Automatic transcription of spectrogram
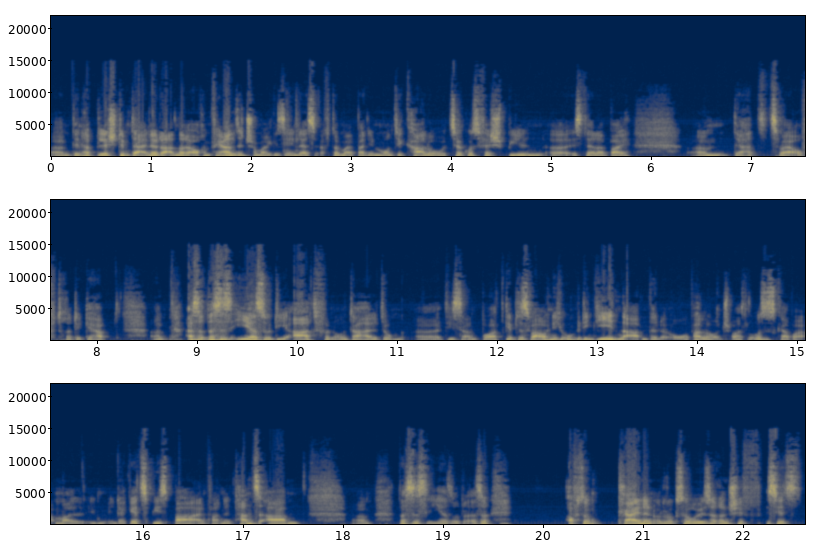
Ähm, den hat bestimmt der eine oder andere auch im Fernsehen schon mal gesehen. Der ist öfter mal bei den Monte Carlo Zirkusfestspielen, äh, ist der dabei. Ähm, der hat zwei Auftritte gehabt. Ähm, also das ist eher so die Art von Unterhaltung, äh, die es an Bord gibt. Es war auch nicht unbedingt jeden Abend in der Europa Lounge was los. Es gab auch mal in, in der Gatsby's Bar einfach einen Tanzabend. Ähm, das ist eher so. Also auf so einem kleinen und luxuriöseren Schiff ist jetzt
